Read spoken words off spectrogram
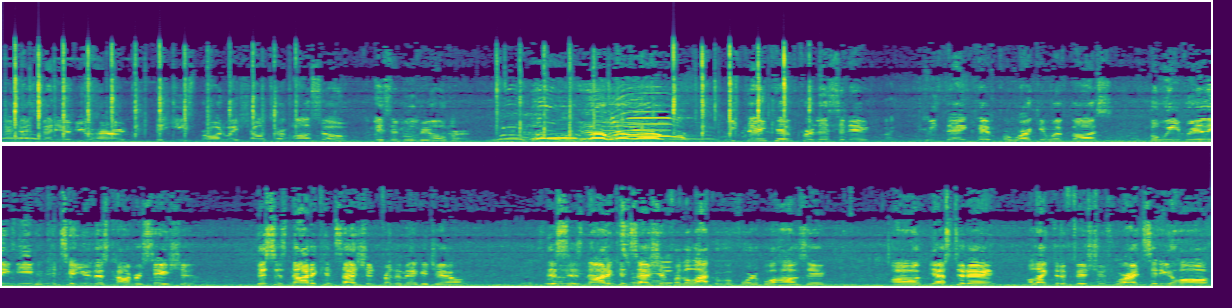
and as many of you heard, the East Broadway shelter also isn't moving over. We thank him for listening. We thank him for working with us, but we really need to continue this conversation. This is not a concession for the mega jail. This is not a concession for the lack of affordable housing. Uh, yesterday, elected officials were at City Hall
